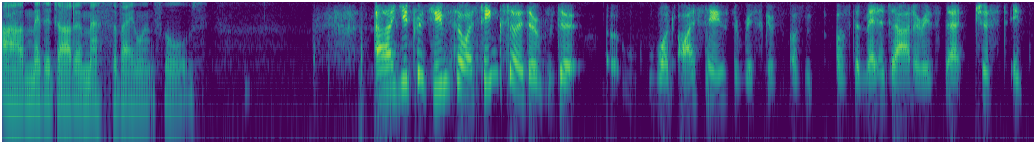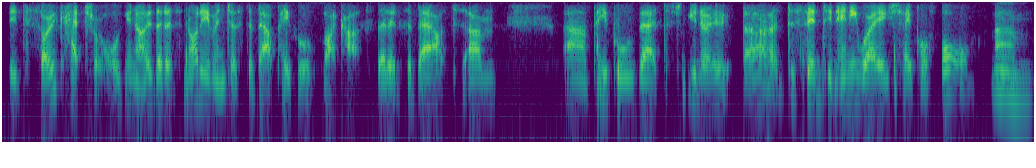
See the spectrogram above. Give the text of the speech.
uh, metadata mass surveillance laws. Uh, you'd presume so. I think so. The, the what I see as the risk of, of, of the metadata is that just it, it's so catch-all, you know, that it's not even just about people like us. That it's about um, uh, people that you know uh, dissent in any way, shape, or form. Um,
